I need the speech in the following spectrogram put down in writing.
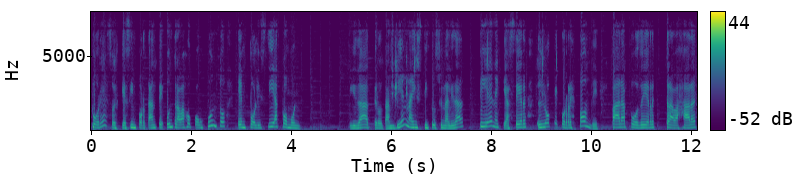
Por eso es que es importante un trabajo conjunto en policía, pero también la institucionalidad tiene que hacer lo que corresponde para poder trabajar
